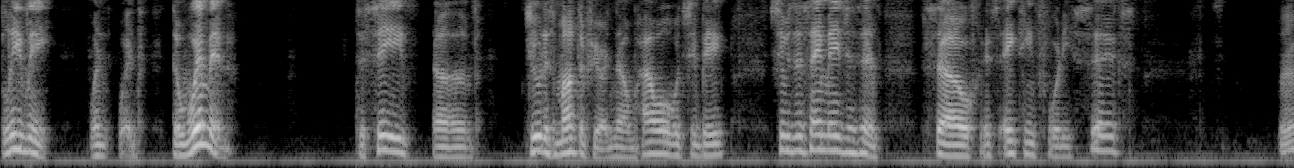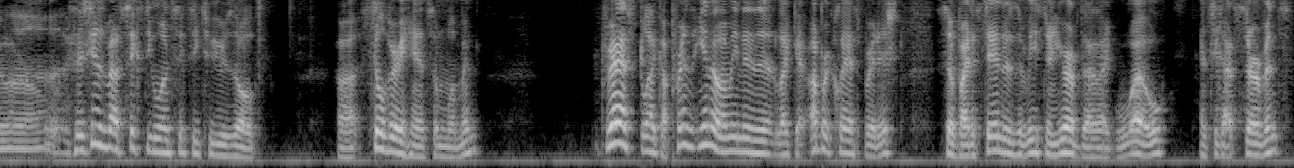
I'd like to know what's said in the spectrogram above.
believe me, when, when the women to see uh, Judith Montefiore, now how old would she be? She was the same age as him. So it's 1846. Uh, so she was about 61, 62 years old. uh, still very handsome woman, dressed like a prince. You know, I mean, a, like an upper class British. So by the standards of Eastern Europe, they're like, whoa. And she got servants,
